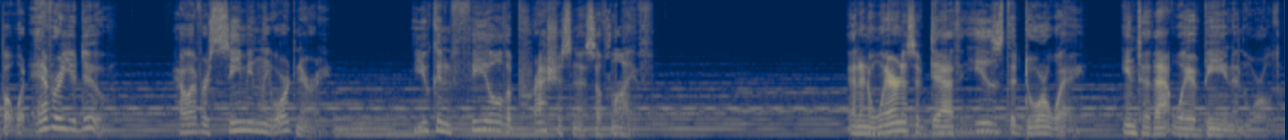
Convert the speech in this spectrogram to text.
But whatever you do, however seemingly ordinary, you can feel the preciousness of life and an awareness of death is the doorway into that way of being in the world.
